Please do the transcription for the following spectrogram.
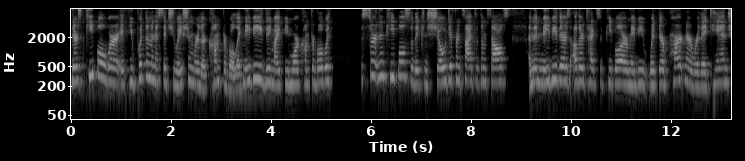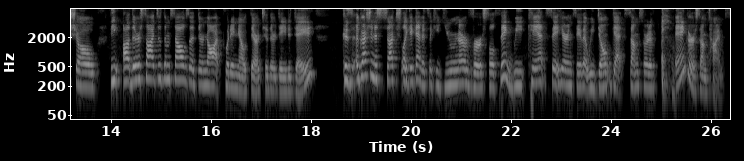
there's people where if you put them in a situation where they're comfortable, like maybe they might be more comfortable with certain people so they can show different sides of themselves. And then maybe there's other types of people, or maybe with their partner, where they can show the other sides of themselves that they're not putting out there to their day to day. Because aggression is such, like, again, it's like a universal thing. We can't sit here and say that we don't get some sort of anger sometimes.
